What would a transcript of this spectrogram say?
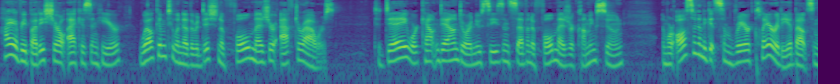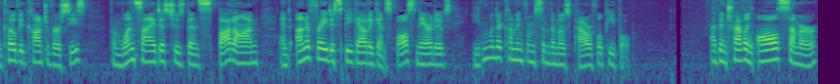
Hi, everybody. Sharyl Attkisson here. Welcome to another edition of Full Measure After Hours. Today, we're counting down to our new season seven of Full Measure coming soon, and we're also going to get some rare clarity about some COVID controversies from one scientist who's been spot on and unafraid to speak out against false narratives, even when they're coming from some of the most powerful people. I've been traveling all summer,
